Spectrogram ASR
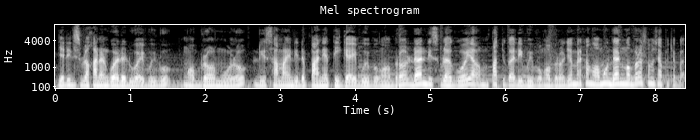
jadi di sebelah kanan gue ada dua ibu-ibu ngobrol mulu, di sama yang di depannya tiga ibu-ibu ngobrol dan di sebelah gue yang empat juga ada ibu-ibu ngobrol. Jadi mereka ngomong dan ngobrol sama siapa coba?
